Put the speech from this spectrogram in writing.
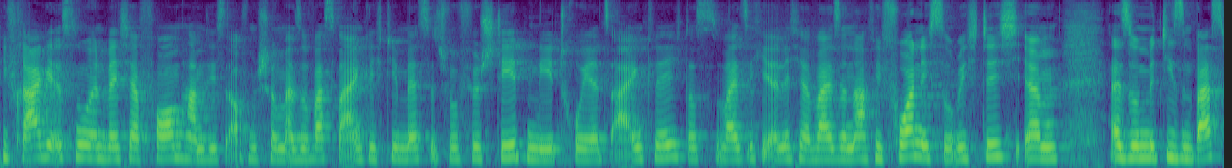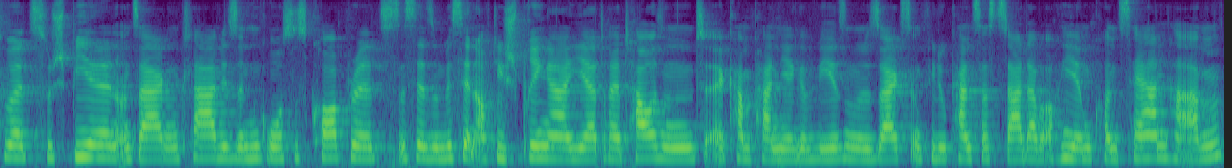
Die Frage ist nur, in welcher Form haben sie es auf dem Schirm? Also was war eigentlich die Message? Wofür steht Metro jetzt eigentlich? Das weiß ich ehrlicherweise nach wie vor nicht so richtig. Ähm, also mit diesen Buzzwords zu spielen und sagen, klar, wir sind ein großes Corporate, das ist ja so ein bisschen auch die Springer Jahr 3000 Kampagne gewesen. Du sagst irgendwie, du kannst das Startup auch hier im Konzern haben.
